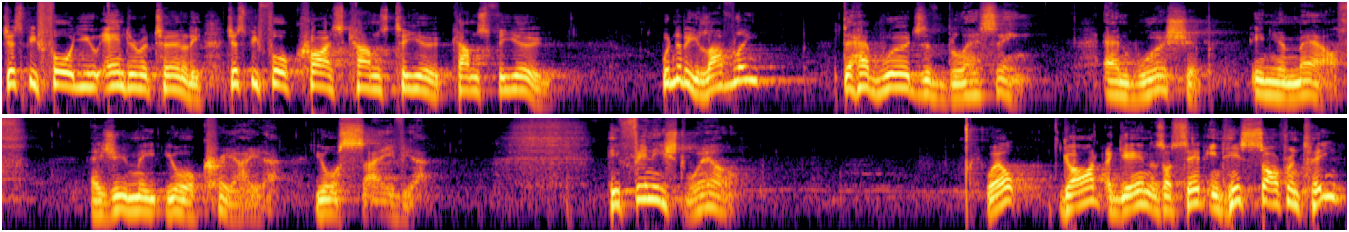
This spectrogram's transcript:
just before you enter eternity, just before Christ comes to you, comes for you? Wouldn't it be lovely to have words of blessing and worship in your mouth as you meet your Creator, your Saviour? He finished well. Well, God, again, as I said, in His sovereignty,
